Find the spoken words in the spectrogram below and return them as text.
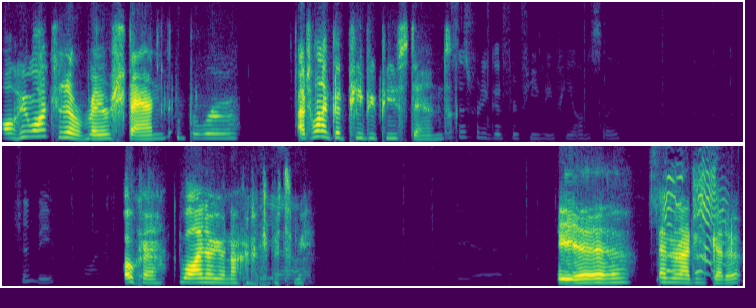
Oh, he wants a rare stand, bro. I just want a good PvP stand. This is pretty good for PvP, honestly. Should be. Okay, well, I know you're not gonna give it to me. Yeah. And then I just get it.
